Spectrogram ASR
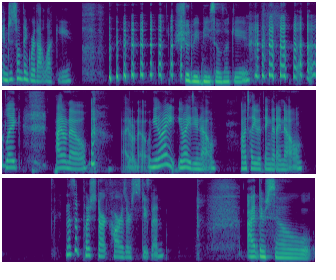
and just don't think we're that lucky. Should we be so lucky? like, I don't know. I don't know. You know what I you know what I do know? I'm gonna tell you a thing that I know. And that's that push start cars are stupid. I they're so.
